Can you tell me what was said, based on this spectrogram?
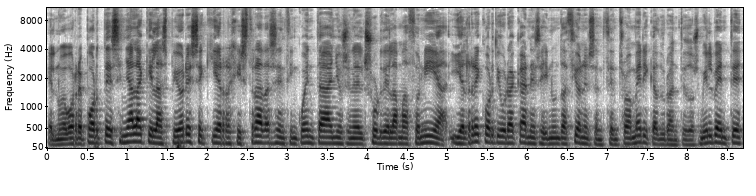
El nuevo reporte señala que las peores sequías registradas en 50 años en el sur de la Amazonía y el récord de huracanes e inundaciones en Centroamérica durante 2020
